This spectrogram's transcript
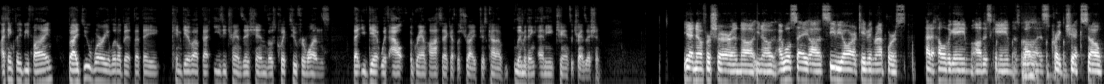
I think they'd be fine. But I do worry a little bit that they can give up that easy transition, those quick two for ones that you get without a Graeme Hossack at the stripe, just kind of limiting any chance of transition. Yeah, no, for sure. And, uh, you know, I will say uh, CVR, Cade Van had a hell of a game uh, this game, as well as Craig Chick. So,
